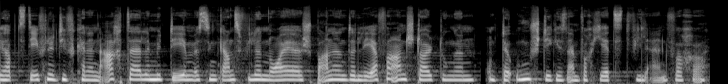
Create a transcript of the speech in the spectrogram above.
Ihr habt definitiv keine Nachteile mit dem. Es sind ganz viele neue, spannende Lehrveranstaltungen und der Umstieg ist einfach jetzt viel einfacher.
